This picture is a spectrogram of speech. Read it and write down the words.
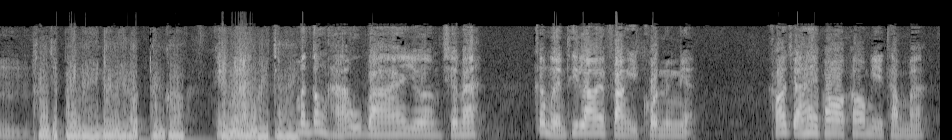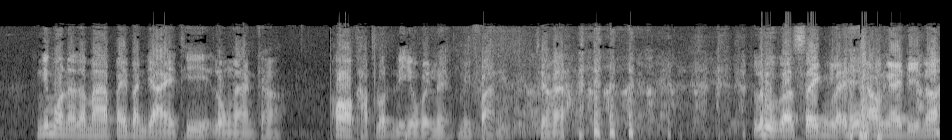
อืมท่านจะไปไหนนั่งในรถท่านก็เห็จะนไหมนั่งหายใจ มันต้องหาอุบายโยมใช่ไหม ก็เหมือนที่เล่าให้ฟังอีกคนหนึ่งเนี่ยเขาจะให้พ่อเขามีธรรมะนิมนต์อาตมาไปบรรยายที่โรงงานเขาพ่อขับรถหนีออกไปเลย ไม่ฟังใช่ไหมลูกก็เซ็งเลยเฮ้ยเอาไงดีเนาะ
